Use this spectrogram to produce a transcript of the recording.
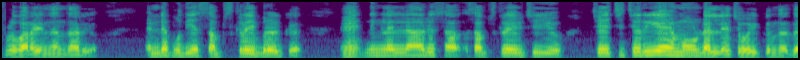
ഇവൾ പറയുന്നത് എന്താ അറിയോ എന്റെ പുതിയ സബ്സ്ക്രൈബർക്ക് ഏഹ് നിങ്ങൾ എല്ലാവരും സബ്സ്ക്രൈബ് ചെയ്യൂ. ചേച്ചി ചെറിയ എമൗണ്ട് അല്ലേ ചോദിക്കുന്നത്?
